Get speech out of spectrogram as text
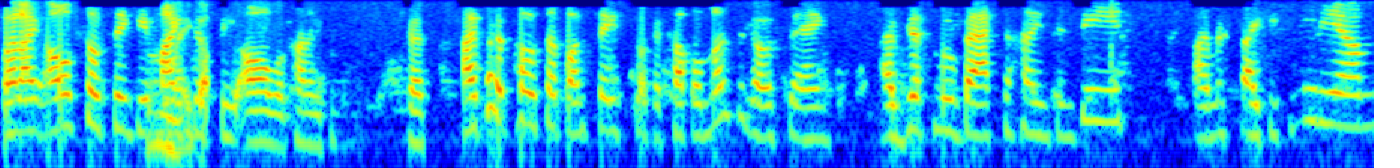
But I also think it oh might just God. be all of Huntington Beach. I put a post up on Facebook a couple months ago saying I've just moved back to Huntington Beach. I'm a psychic medium.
